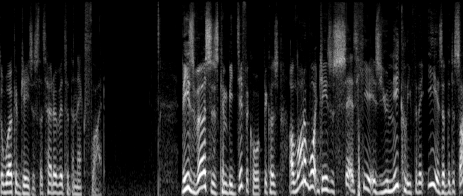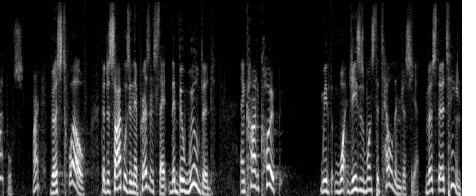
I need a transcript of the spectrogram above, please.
the work of Jesus. Let's head over to the next slide. These verses can be difficult because a lot of what Jesus says here is uniquely for the ears of the disciples. Right? Verse 12 the disciples in their present state, they're bewildered and can't cope with what Jesus wants to tell them just yet. Verse 13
